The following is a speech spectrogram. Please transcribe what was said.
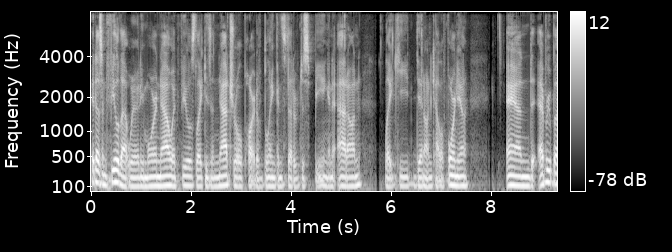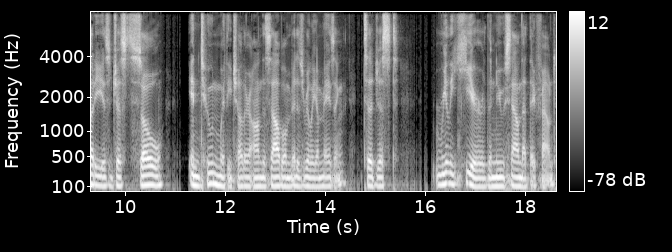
it doesn't feel that way anymore. Now it feels like he's a natural part of Blink instead of just being an add on like he did on California. And everybody is just so in tune with each other on this album. It is really amazing to just really hear the new sound that they found.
